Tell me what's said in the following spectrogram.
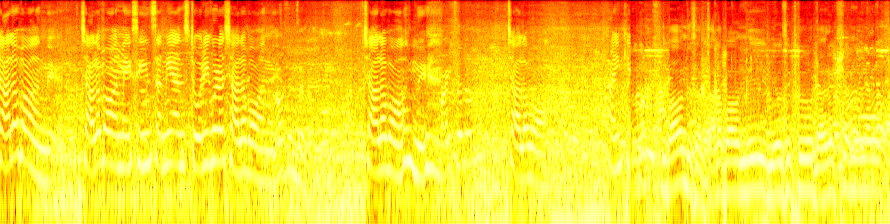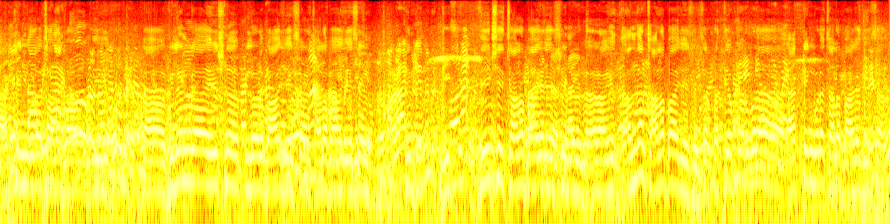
చాలా బాగుంది. చాలా బాగున్నాయి సీన్స్ అన్నీ అండ్ స్టోరీ కూడా చాలా బాగుంది. చాలా బాగుంది. చాలా బాగుంది. బాగుంది సార్ చాలా బాగుంది. మ్యూజిక్ డైరెక్షన్ యాక్టింగ్ కూడా చాలా బాగుంది. విలన్ విలన్గా వేసిన పిల్లోడు బాగా చేశాడు చాలా బాగా చేశాడు. దీక్షిత్ చాలా బాగా చేసాడు. అందరు చాలా బాగా చేశారు సార్. ప్రతి ఒక్కరు కూడా యాక్టింగ్ కూడా చాలా బాగా చేశారు.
